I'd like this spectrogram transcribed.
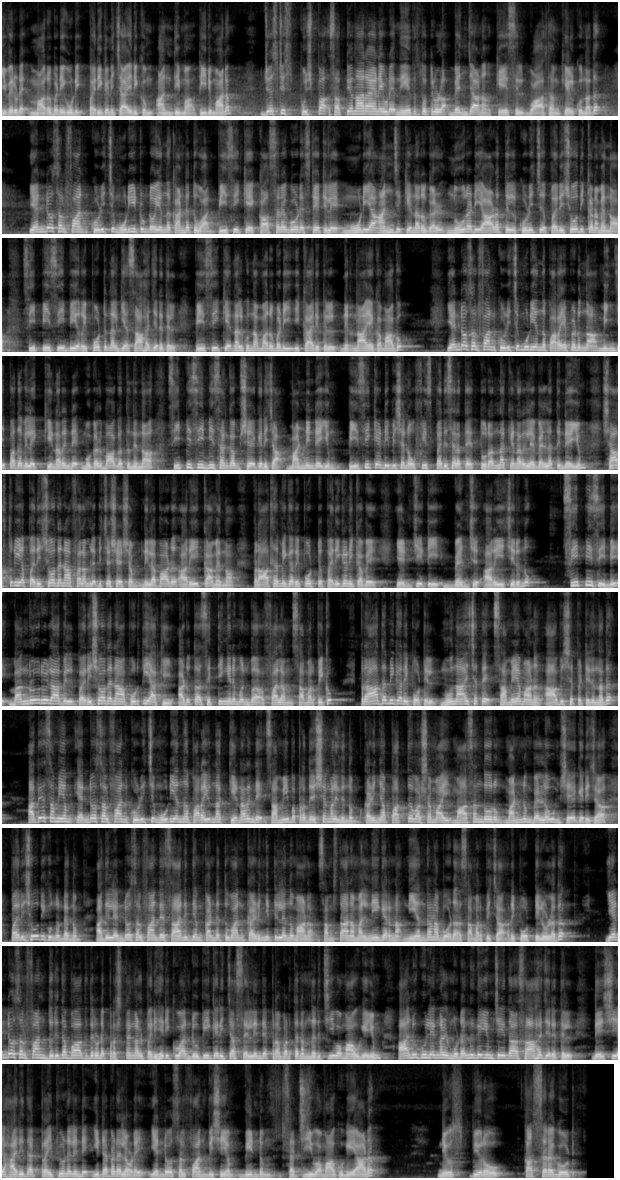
ഇവരുടെ മറുപടി കൂടി പരിഗണിച്ചായിരിക്കും അന്തിമ തീരുമാനം. ജസ്റ്റിസ് പുഷ്പ സത്യനാരായണയുടെ നേതൃത്വത്തിലുള്ള ബെഞ്ചാണ് കേസിൽ വാദം കേൾക്കുന്നത്. എൻഡോസൾഫാൻ കുഴിച്ച് മൂടിയിട്ടുണ്ടോ എന്ന് കണ്ടെത്തുവാൻ പി സി കെ കാസർഗോഡ് എസ്റ്റേറ്റിലെ മൂടിയ അഞ്ച് കിണറുകൾ നൂറടി ആഴത്തിൽ കുഴിച്ച് പരിശോധിക്കണമെന്ന് C P C B report നൽകിയ സാഹചര്യത്തിൽ പി സി കെ നൽകുന്ന മറുപടി ഇക്കാര്യത്തിൽ നിർണായകമാകും. എൻഡോസൾഫാൻ കുഴിച്ചുമൂടിയെന്ന് പറയപ്പെടുന്ന മിഞ്ചിപ്പദവിലെ കിണറിന്റെ മുകൾ ഭാഗത്ത് നിന്ന് സി പി സി ബി സംഘം ശേഖരിച്ച മണ്ണിന്റെയും P C K division office പരിസരത്തെ തുറന്ന കിണറിലെ വെള്ളത്തിന്റെയും ശാസ്ത്രീയ പരിശോധനാ ഫലം ലഭിച്ച ശേഷം നിലപാട് അറിയിക്കാമെന്ന് പ്രാഥമിക റിപ്പോർട്ട് പരിഗണിക്കവേ എൻ ബെഞ്ച് അറിയിച്ചിരുന്നു. C P C B Bengaluru ലാബിൽ പരിശോധന പൂർത്തിയാക്കി അടുത്ത സിറ്റിംഗിന് മുൻപ് ഫലം സമർപ്പിക്കും. പ്രാഥമിക റിപ്പോർട്ടിൽ മൂന്നാഴ്ചത്തെ സമയമാണ് ആവശ്യപ്പെട്ടിരുന്നത്. അതേസമയം എൻഡോസൾഫാൻ കുഴിച്ചു മൂടിയെന്ന് പറയുന്ന കിണറിന്റെ സമീപ പ്രദേശങ്ങളിൽ നിന്നും കഴിഞ്ഞ പത്ത് വർഷമായി മാസം തോറും മണ്ണും വെള്ളവും ശേഖരിച്ച് പരിശോധിക്കുന്നുണ്ടെന്നും അതിൽ എൻഡോസൾഫാന്റെ സാന്നിധ്യം കണ്ടെത്തുവാൻ കഴിഞ്ഞിട്ടില്ലെന്നുമാണ് സംസ്ഥാന മലിനീകരണ നിയന്ത്രണ ബോർഡ് സമർപ്പിച്ച റിപ്പോർട്ടിലുള്ളത്. എൻഡോസൾഫാൻ ദുരിതബാധിതരുടെ പ്രശ്നങ്ങൾ പരിഹരിക്കുവാൻ രൂപീകരിച്ച സെല്ലിന്റെ പ്രവർത്തനം നിർജീവമാവുകയും ആനുകൂല്യങ്ങൾ മുടങ്ങുകയും ചെയ്ത സാഹചര്യത്തിൽ ദേശീയ ഹരിത ട്രൈബ്യൂണലിന്റെ ഇടപെടലോടെ എൻഡോസൾഫാൻ വിഷയം വീണ്ടും സജീവമാകുകയാണ്. News bureau Kasaragod.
